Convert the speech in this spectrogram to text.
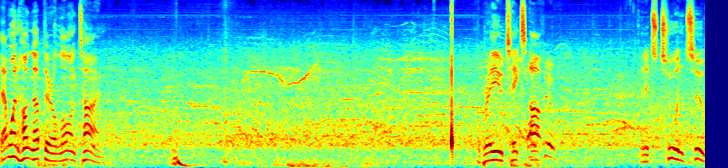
That one hung up there a long time. Abreu takes up, and it's two and two.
